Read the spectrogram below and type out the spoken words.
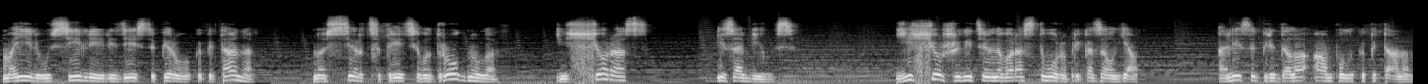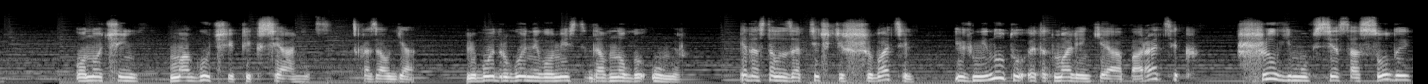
мои ли усилия или действия первого капитана, но сердце третьего дрогнуло еще раз и забилось. «Еще живительного раствора», — приказал я. Алиса передала ампулы капитанам. «Он очень могучий фиксианец», — сказал я. Любой другой на его месте давно бы умер. Я достал из аптечки сшиватель, и в минуту этот маленький аппаратик сшил ему все сосуды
